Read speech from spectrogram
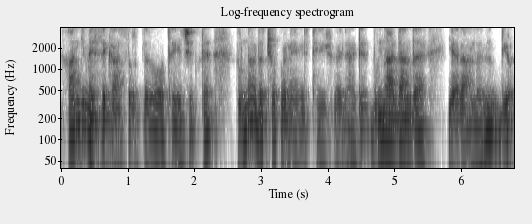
hangi meslek hastalıkları ortaya çıktı? Bunlar da çok önemli tecrübelerdir. Bunlardan da yararlanın diyor.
